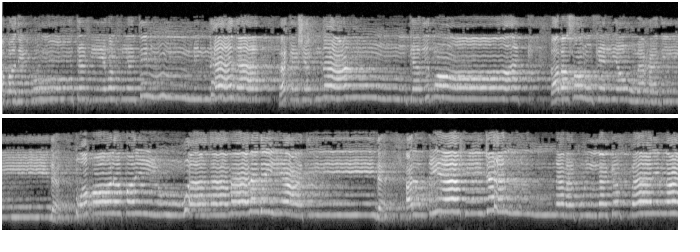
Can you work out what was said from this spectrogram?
لقد كنت في غفلة من هذا فكشفنا عنك غطاءك فبصرك اليوم حديد وقال قرينه هذا ما لدي عتيد ألقيا في جهنم كل كفار عنيد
